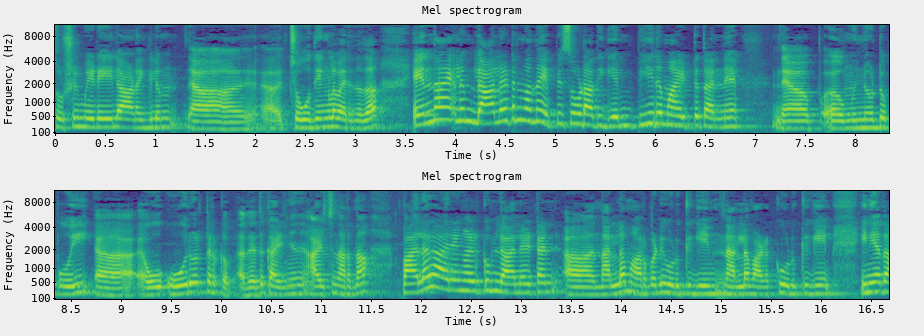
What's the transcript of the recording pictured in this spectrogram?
സോഷ്യൽ മീഡിയയിലാണെങ്കിലും ചോദ്യങ്ങൾ വരുന്നത്. എന്തായാലും ലാലേട്ടൻ വന്ന എപ്പിസോഡ് അതിഗംഭീരമായിട്ട് തന്നെ മുന്നോട്ട് പോയി ഓരോരുത്തർക്കും അതായത് കഴിഞ്ഞ ആഴ്ച നടന്ന പല കാര്യങ്ങൾക്കും ലാലേട്ടൻ നല്ല മറുപടി കൊടുക്കുകയും നല്ല വഴക്ക് കൊടുക്കുകയും ഇനി അത്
